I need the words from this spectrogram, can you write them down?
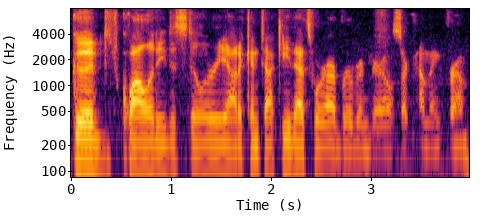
good quality distillery out of Kentucky, that's where our bourbon barrels are coming from.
